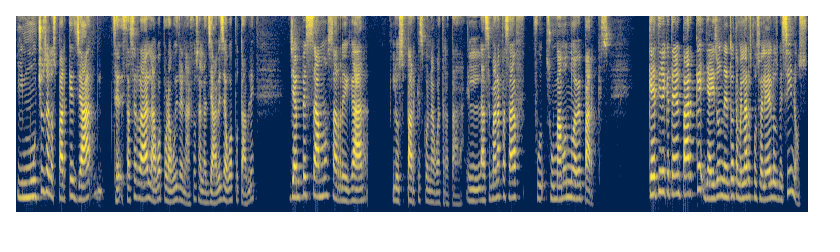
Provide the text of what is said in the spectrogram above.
y muchos de los parques ya se, está cerrada el agua por agua y drenaje, o sea, las llaves de agua potable, ya empezamos a regar los parques con agua tratada. La semana pasada sumamos nueve parques. ¿Qué tiene que tener el parque? Y ahí es donde entra también la responsabilidad de los vecinos.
